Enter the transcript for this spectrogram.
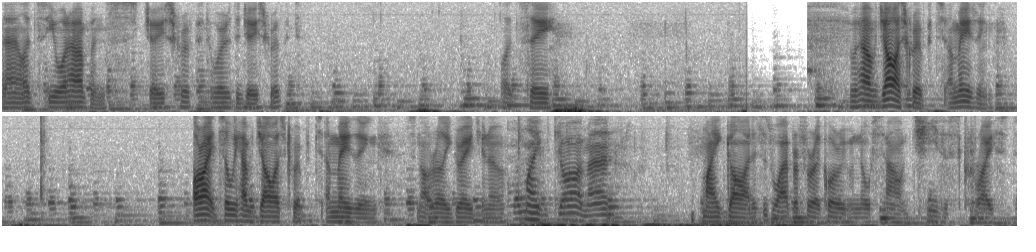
and let's see what happens. JScript. Where's the JScript? Let's see. We have JavaScript. Amazing. Alright, so we have JavaScript. Amazing. It's not really great, you know. Oh my god, man. My god, this is why I prefer recording with no sound. Jesus Christ.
